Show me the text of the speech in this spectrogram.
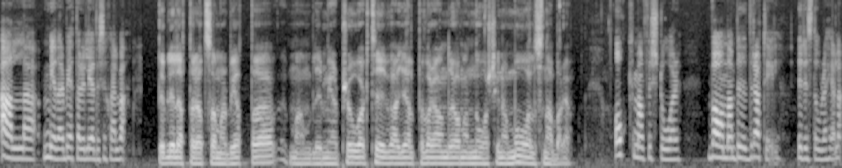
alla medarbetare leder sig själva? Det blir lättare att samarbeta, man blir mer proaktiva, hjälper varandra och man når sina mål snabbare. Och man förstår vad man bidrar till i det stora hela.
